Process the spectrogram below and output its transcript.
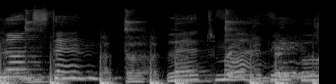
not stand, let my people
